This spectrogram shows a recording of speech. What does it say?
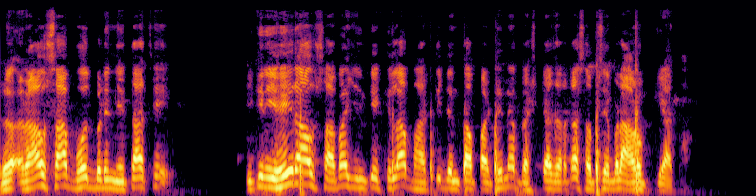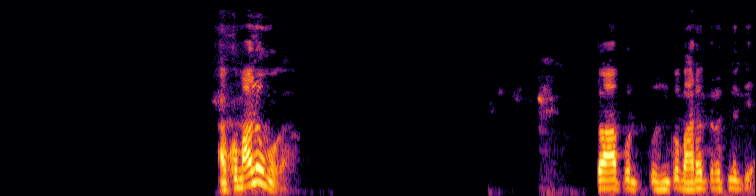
राव साहब बहुत बड़े नेता थे लेकिन यही राव साहब है जिनके खिलाफ भारतीय जनता पार्टी ने भ्रष्टाचार का सबसे बड़ा आरोप किया था। आपको मालूम होगा? तो आप उन, उनको भारत रत्न दिया।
